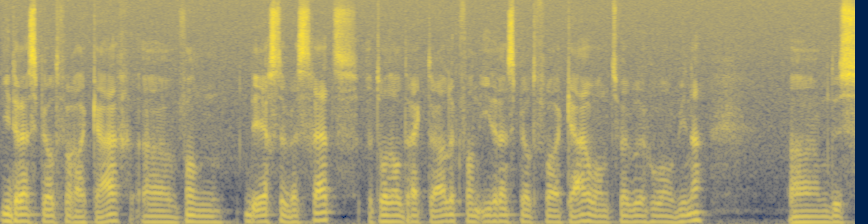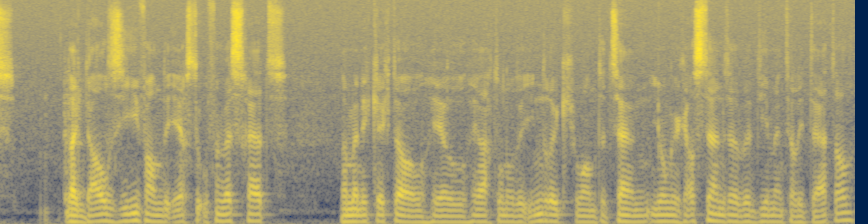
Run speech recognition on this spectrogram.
iedereen speelt voor elkaar. Uh, van de eerste wedstrijd, het was al direct duidelijk van iedereen speelt voor elkaar, want we willen gewoon winnen. Uh, dus dat ik dat al zie van de eerste oefenwedstrijd, dan ben ik echt al heel, heel hard onder de indruk. Want het zijn jonge gasten en ze hebben die mentaliteit al.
